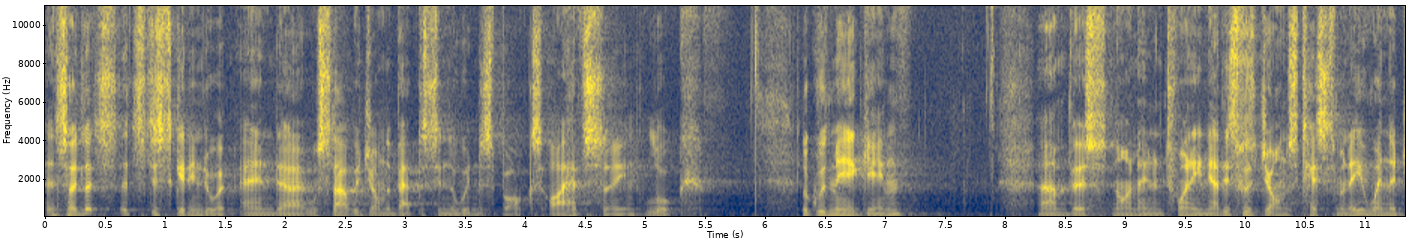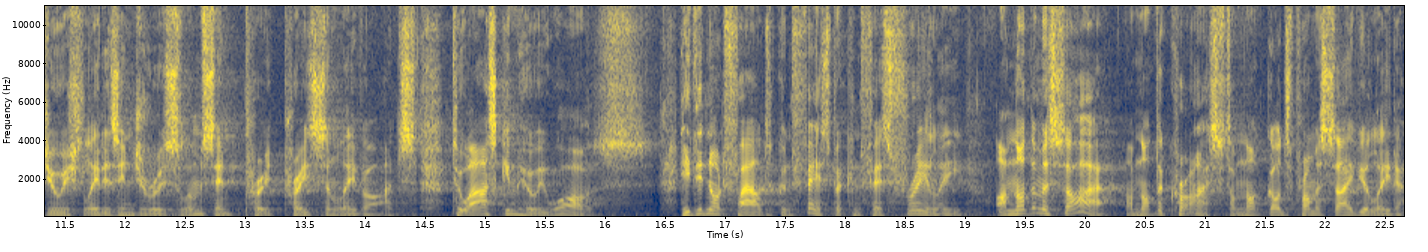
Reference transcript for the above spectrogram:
and so let's, let's just get into it, and uh, we'll start with John the Baptist in the witness box. I have seen, look. Look with me again, um, verse 19 and 20. Now, this was John's testimony when the Jewish leaders in Jerusalem sent priests and Levites to ask him who he was. He did not fail to confess, but confess freely I'm not the Messiah, I'm not the Christ, I'm not God's promised Saviour leader.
